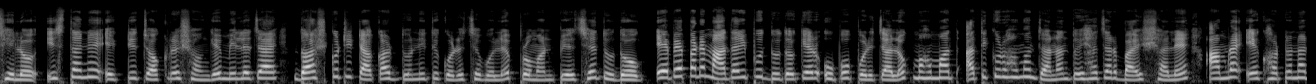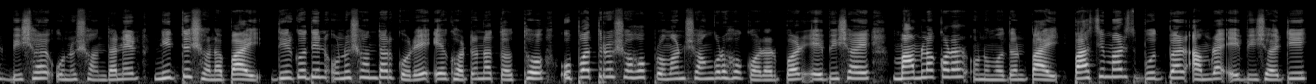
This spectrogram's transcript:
ছিল। স্থানীয় একটি চক্রের সঙ্গে মিলে যায় দশ কোটি টাকার দুর্নীতি করেছে বলে প্রমাণ পেয়েছে দুদক। এ ব্যাপারে মাদারীপুর দুদকের উপপরিচালক মোহাম্মদ আতিকুর রহমান জানান, দুই হাজার বাইশ সালে আমরা এ ঘটনার বিষয়ে অনুসন্ধানের নির্দেশনা পাই। দীর্ঘদিন অনুসন্ধান করে এ ঘটনা তথ্য উপাত্র সহ প্রমাণ সংগ্রহ করার পর এ বিষয়ে মামলা করার অনুমোদন পাই। পাঁচই মার্চ বুধবার আমরা এই বিষয়টি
